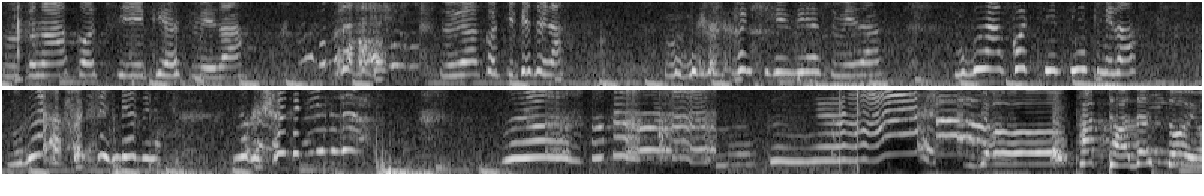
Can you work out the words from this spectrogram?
무궁화 꽃이 피었습니다 무궁화 꽃이 피었습니다 무궁화 꽃이 피었습니다 무궁화 꽃이 피었습니다 무궁화 꽃이 피었습니다 무궁화 꽃이 피었습니다 무궁화 밥 다 됐어요.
